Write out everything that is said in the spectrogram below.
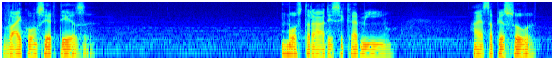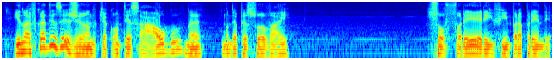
vai com certeza mostrar esse caminho a essa pessoa. E não é ficar desejando que aconteça algo, né, onde a pessoa vai sofrer, enfim, para aprender.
